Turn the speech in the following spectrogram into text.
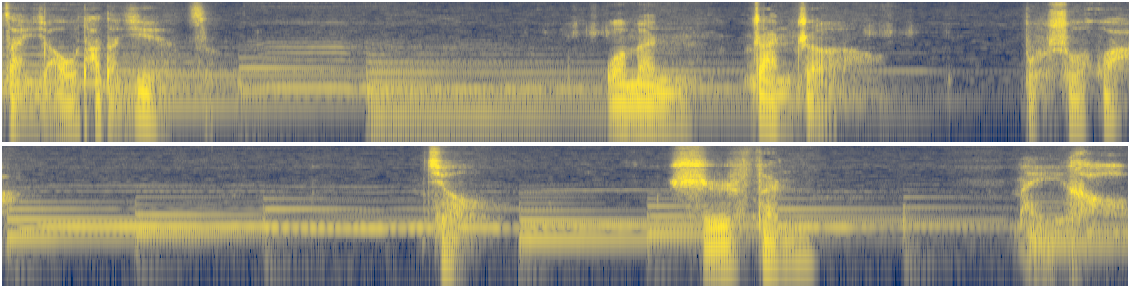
在摇它的叶子。我们站着不说话，就十分美好。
